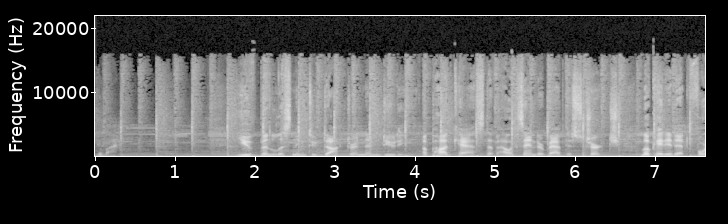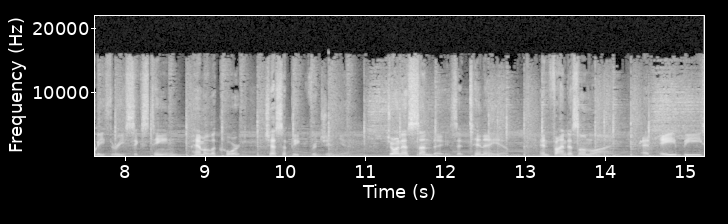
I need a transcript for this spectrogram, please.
Goodbye. You've been listening to Doctrine and Duty, a podcast of Alexander Baptist Church, located at 4316 Pamela Court, Chesapeake, Virginia. Join us Sundays at 10 a.m. and find us online at abch.org.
